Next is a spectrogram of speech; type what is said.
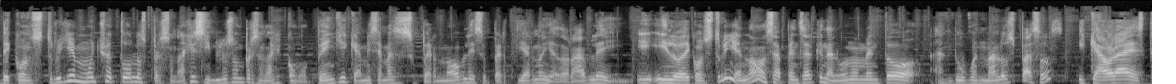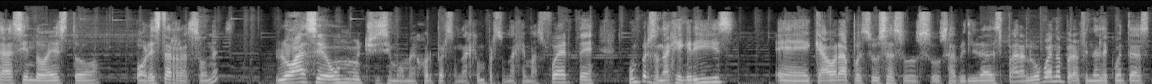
deconstruye mucho a todos los personajes, incluso un personaje como Benji, que a mí se me hace súper noble y súper tierno y adorable, y, y, lo deconstruye, ¿no? O sea, pensar que en algún momento anduvo en malos pasos y que ahora está haciendo esto por estas razones, lo hace un muchísimo mejor personaje, un personaje más fuerte, un personaje gris, eh, que ahora pues usa sus, habilidades para algo bueno, pero al final de cuentas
